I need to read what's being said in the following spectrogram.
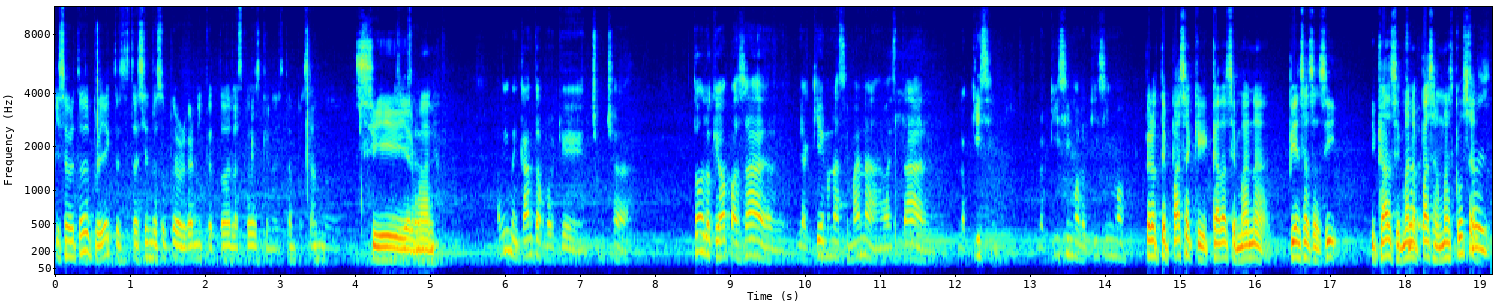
Y sobre todo el proyecto se está haciendo súper orgánico todas las cosas que nos están pasando. Sí, hermano. A mí me encanta porque, chucha, todo lo que va a pasar de aquí en una semana va a estar loquísimo. Loquísimo, loquísimo. Pero te pasa que cada semana piensas así y cada semana ¿Sabes- pasan más cosas. ¿Sabes,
